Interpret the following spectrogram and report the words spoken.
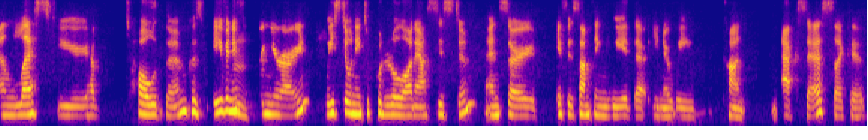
unless you have told them. Because even if Mm. you bring your own, we still need to put it all on our system. And so if it's something weird that, you know, we can't access, like a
